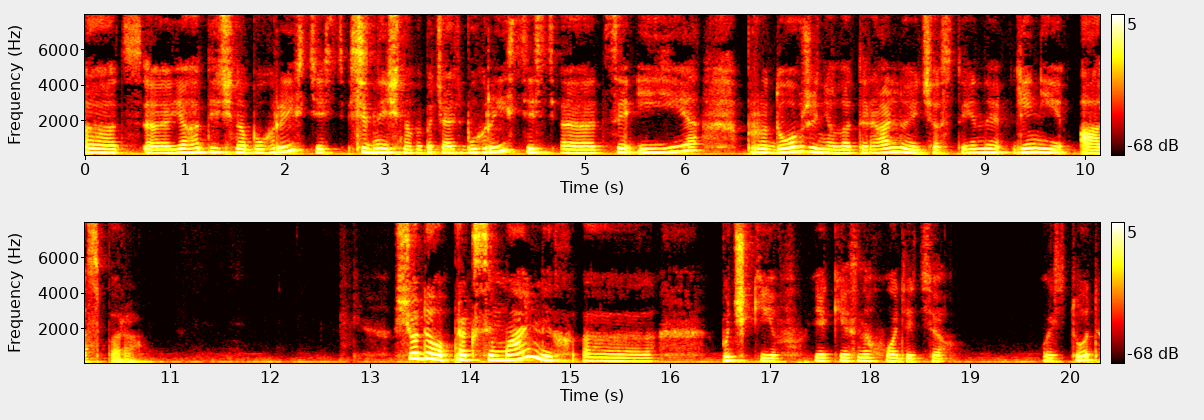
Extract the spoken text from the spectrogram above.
е, ц- ягодична бугристість, сіднична, вибачаюсь, бугристість е, це і є продовження латеральної частини лінії аспера. Щодо проксимальних е, пучків, які знаходяться ось тут,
